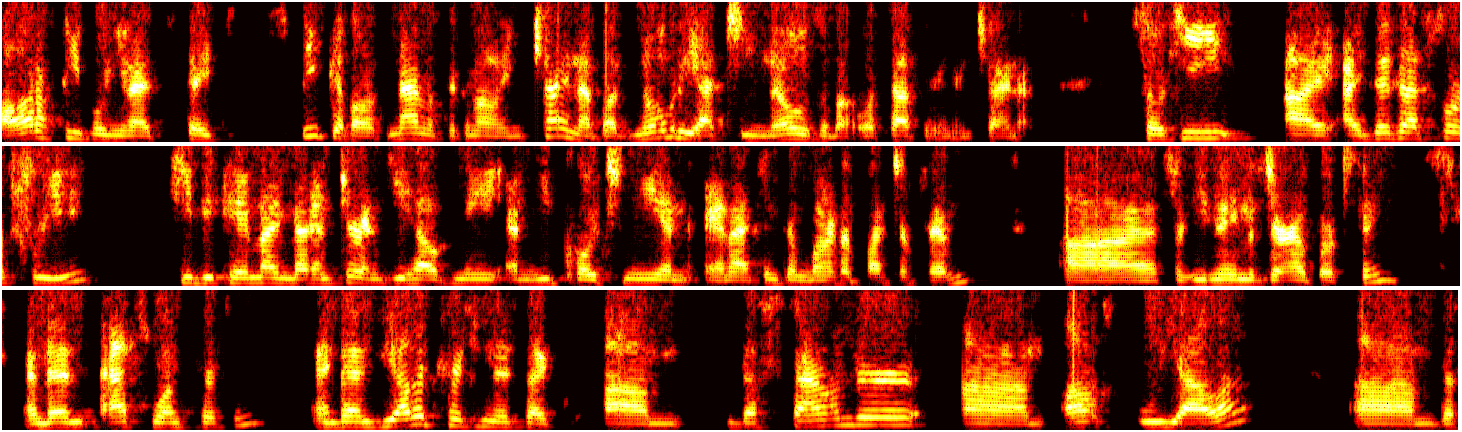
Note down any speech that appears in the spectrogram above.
a lot of people in the United States speak about nanotechnology in China but nobody actually knows about what's happening in China. So he I, I did that for free. He became my mentor and he helped me and he coached me and, and I think I learned a bunch of him. Uh, so his name is Gerald Brookstein. And then that's one person. And then the other person is like um, the founder um, of Ooyala, um, the,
